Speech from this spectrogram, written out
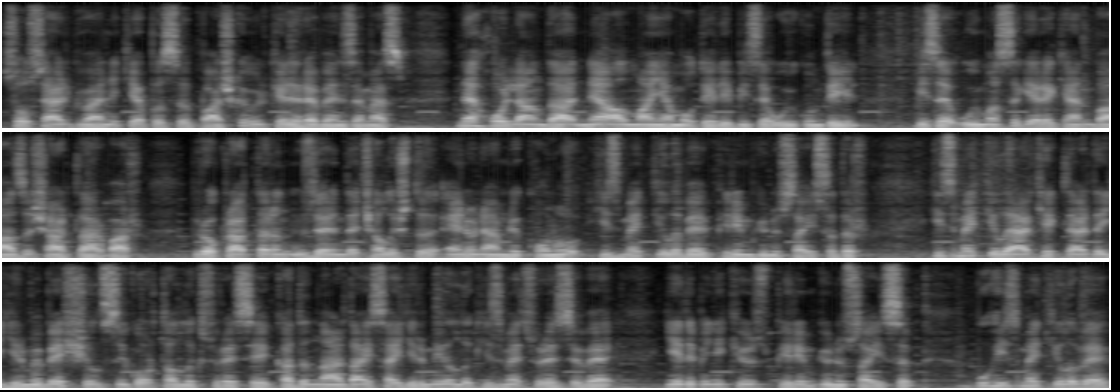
sosyal güvenlik yapısı başka ülkelere benzemez. Ne Hollanda ne Almanya modeli bize uygun değil. Bize uyması gereken bazı şartlar var. Bürokratların üzerinde çalıştığı en önemli konu hizmet yılı ve prim günü sayısıdır. Hizmet yılı erkeklerde 25 yıl sigortalılık süresi, kadınlarda ise 20 yıllık hizmet süresi ve 7200 prim günü sayısı. Bu hizmet yılı ve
